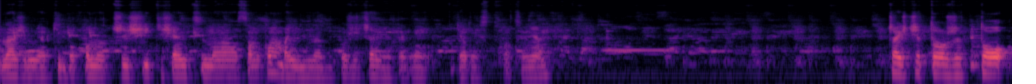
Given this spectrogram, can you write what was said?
na ziemniaki, bo ponad 30 tysięcy na sam kombajn na wypożyczenie tego dziadostwa, co nie? Czajcie to, że to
